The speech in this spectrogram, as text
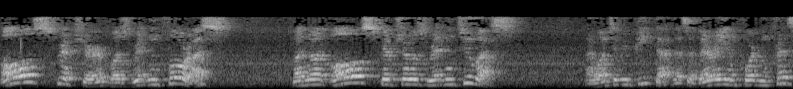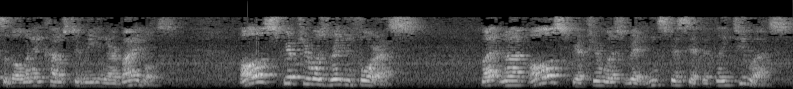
all Scripture was written for us, but not all Scripture was written to us. I want to repeat that. That's a very important principle when it comes to reading our Bibles. All Scripture was written for us, but not all Scripture was written specifically to us.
